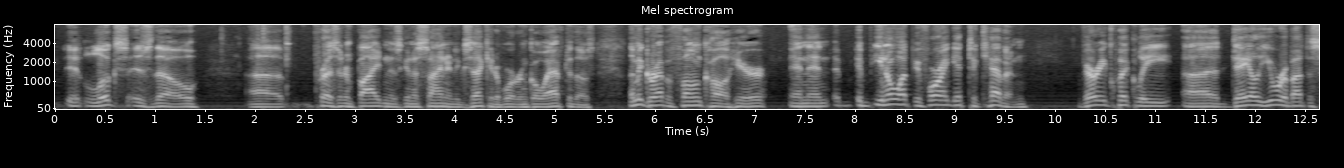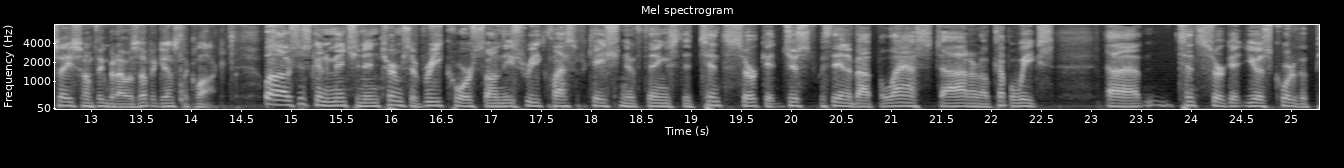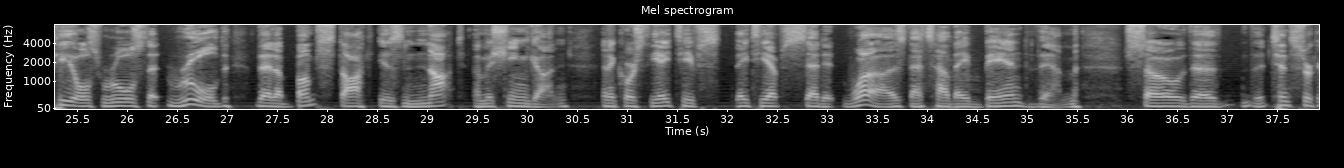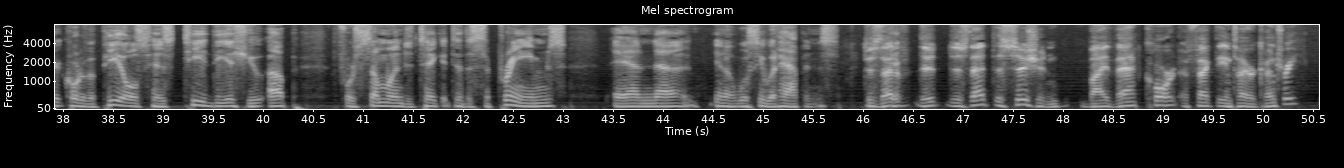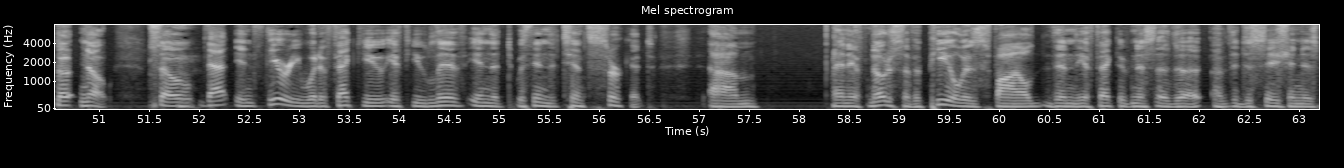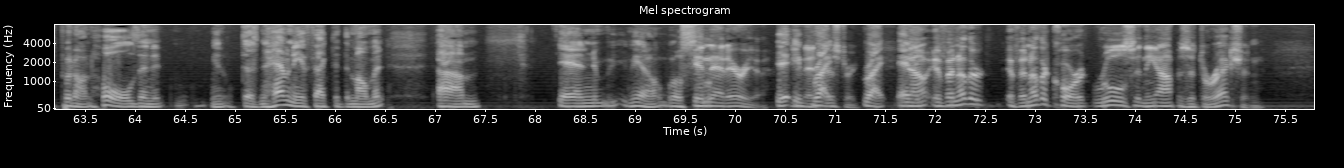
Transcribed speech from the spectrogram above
it looks as though uh, President Biden is going to sign an executive order and go after those. Let me grab a phone call here, and then uh, you know what? Before I get to Kevin, very quickly, uh, Dale, you were about to say something, but I was up against the clock. Well, I was just going to mention in terms of recourse on these reclassification of things, the 10th Circuit, just within about the last, I don't know, a couple weeks, uh, 10th Circuit U.S. Court of Appeals rules that ruled that a bump stock is not a machine gun. And of course, the ATF, ATF said it was. That's how they banned them. So the, the 10th Circuit Court of Appeals has teed the issue up for someone to take it to the Supremes and uh, you know we'll see what happens. Does that does that decision by that court affect the entire country? No, no. So that, in theory, would affect you if you live in the within the Tenth Circuit, um, and if notice of appeal is filed, then the effectiveness of the of the decision is put on hold, and it you know doesn't have any effect at the moment. Um, and you know we'll see in that area, It- in that right, district. right. And now, if another if another court rules in the opposite direction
